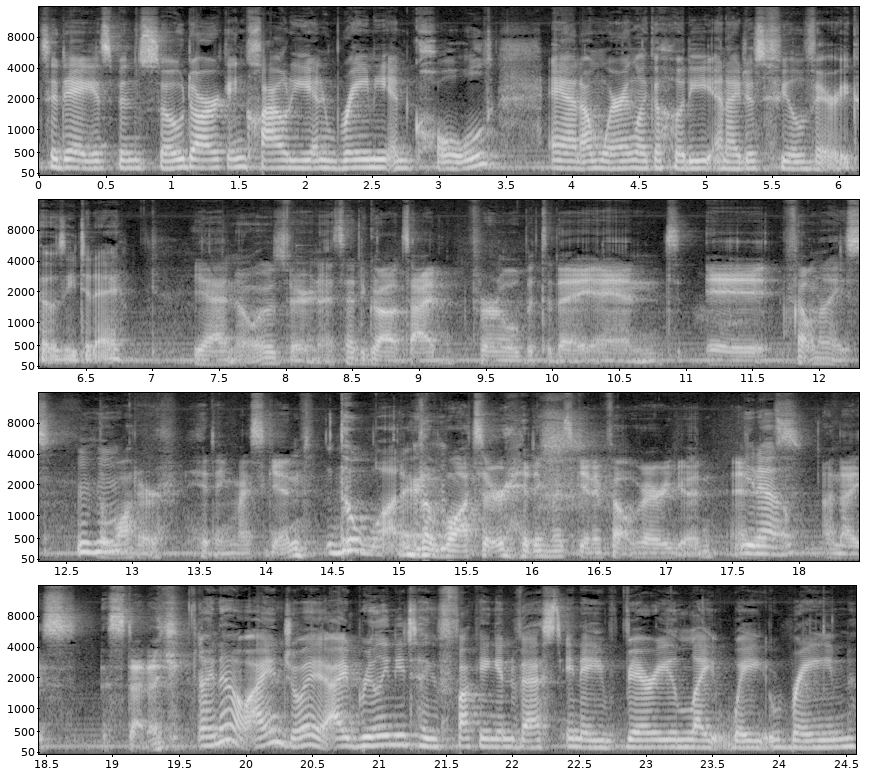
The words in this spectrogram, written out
today it's been so dark and cloudy and rainy and cold and I'm wearing like a hoodie and I just feel very cozy today Yeah, no, it was very nice. I had to go outside for a little bit today, and it felt nice. Mm-hmm. The water hitting my skin, the water the water hitting my skin, it felt very good. And You know. it's a nice aesthetic. I know. I enjoy it. I really need to fucking invest in a very lightweight rain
